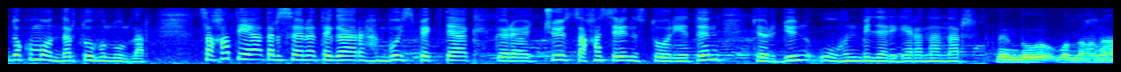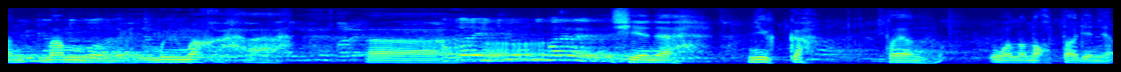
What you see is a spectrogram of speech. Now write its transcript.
документтар тухулулар. Саха театр сынатыгар бу спектак көрөчү саха сирин историятын төрдүн уһун билерге рананар. Мен бу болганан нам мыймак шиене никка тоян дене.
